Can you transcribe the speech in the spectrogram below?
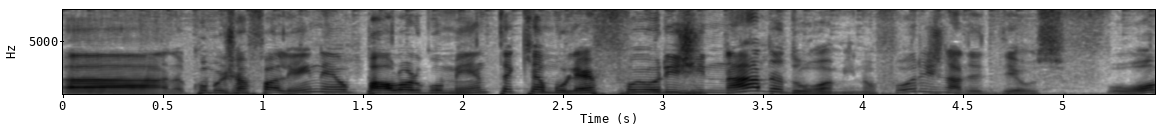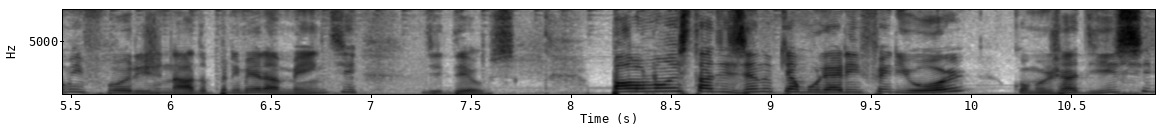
ah, como eu já falei, né, o Paulo argumenta que a mulher foi originada do homem, não foi originada de Deus. O homem foi originado primeiramente de Deus. Paulo não está dizendo que a mulher é inferior, como eu já disse,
